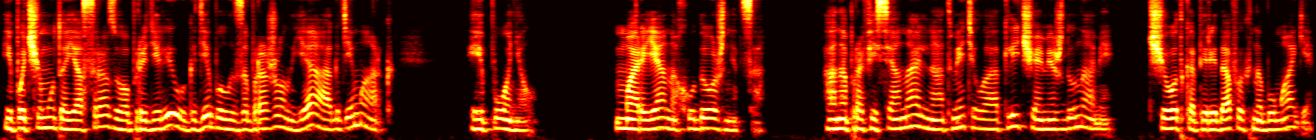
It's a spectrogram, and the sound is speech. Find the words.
И почему-то я сразу определил, где был изображен я, а где Марк. И понял. Марьяна художница. Она профессионально отметила отличия между нами, четко передав их на бумаге,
